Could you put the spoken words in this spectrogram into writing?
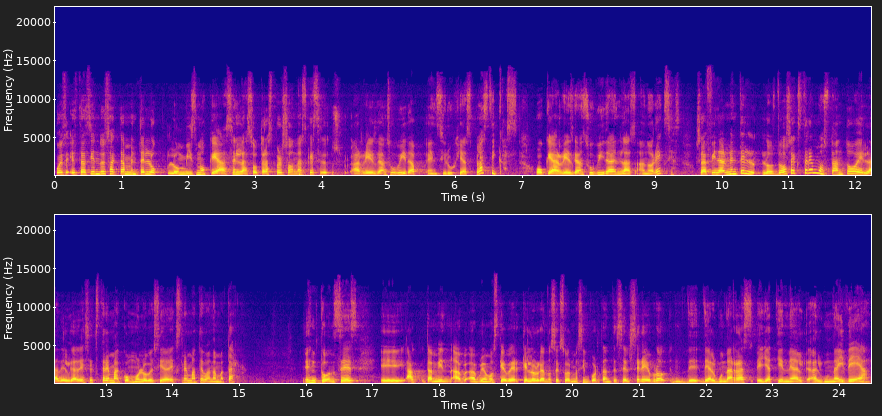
Pues está haciendo exactamente lo, mismo que hacen las otras personas que se arriesgan su vida en cirugías plásticas o que arriesgan su vida en las anorexias. O sea, finalmente los dos extremos, tanto la delgadez extrema como la obesidad extrema, te van a matar. Entonces, eh, también habríamos que ver que el órgano sexual más importante es el cerebro. De, alguna razón, ella tiene alguna idea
